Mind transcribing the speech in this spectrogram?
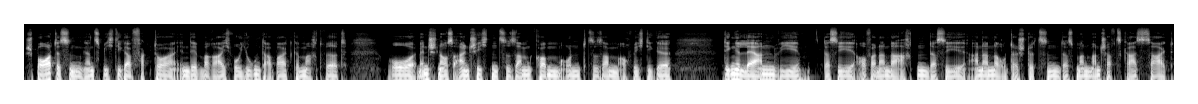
Sport ist ein ganz wichtiger Faktor in dem Bereich, wo Jugendarbeit gemacht wird, wo Menschen aus allen Schichten zusammenkommen und zusammen auch wichtige Dinge lernen, wie dass sie aufeinander achten, dass sie einander unterstützen, dass man Mannschaftsgeist zeigt.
